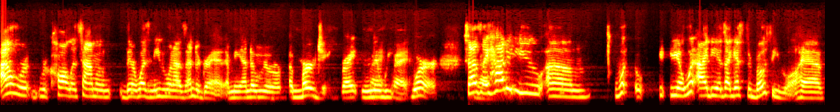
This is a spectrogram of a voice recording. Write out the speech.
I don't re- recall a time when there wasn't even when I was undergrad. I mean, I know we were emerging, right, and right, then we right. were. So I was like, how do you, um, what you know, what ideas? I guess do both of you all have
